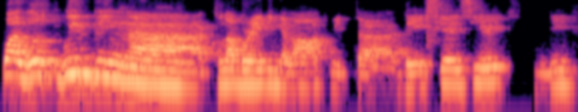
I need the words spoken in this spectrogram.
Well, we have been uh, collaborating a lot with uh, the Eizirik, indeed.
